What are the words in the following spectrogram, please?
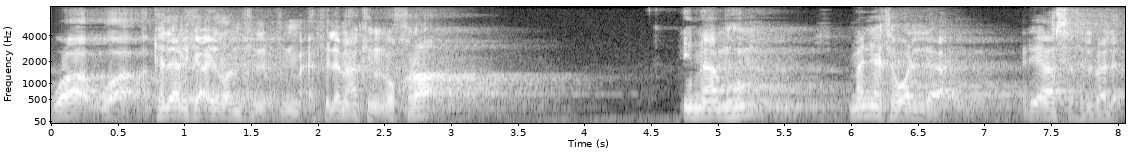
وكذلك أيضا في الأماكن الأخرى إمامهم من يتولى رئاسة البلد.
